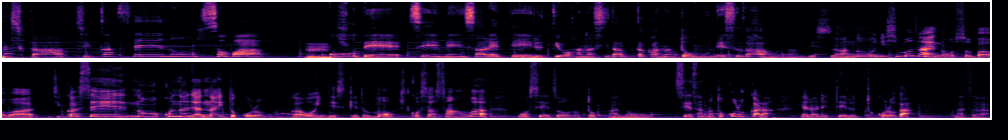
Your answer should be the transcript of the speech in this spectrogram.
確か自家製のそばうん。粉で製麺されているっていうお話だったかなと思うんですが。そうなんです。あの西馬内のお蕎麦は自家製の粉じゃないところが多いんですけども、彦佐さんはもう製造のとあの生産のところからやられているところがまずは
